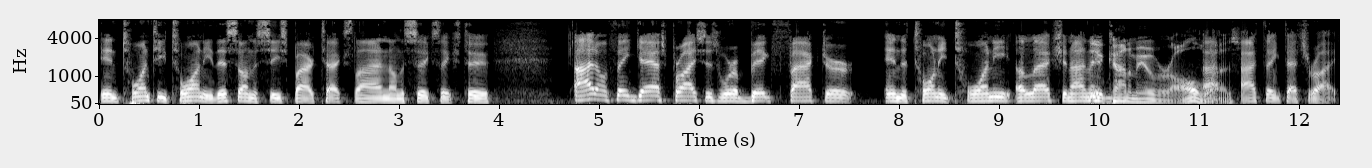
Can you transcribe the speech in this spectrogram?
in 2020. This on the C Spire text line on the 662. I don't think gas prices were a big factor in the 2020 election. I think The economy overall I- was. I, think that's right.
